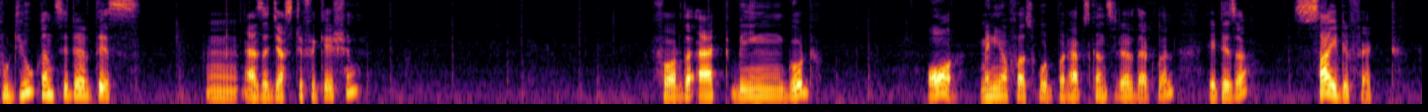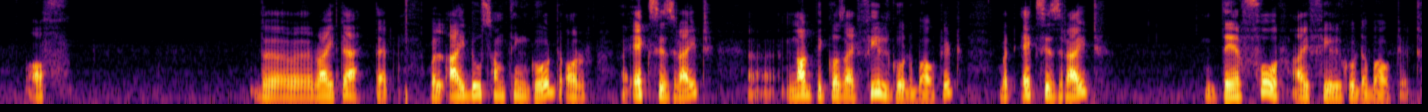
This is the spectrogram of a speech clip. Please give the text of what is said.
Would you consider this um, as a justification for the act being good or many of us would perhaps consider that well it is a side effect of the right act that well I do something good or x is right uh, not because I feel good about it, but x is right therefore, I feel good about it.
